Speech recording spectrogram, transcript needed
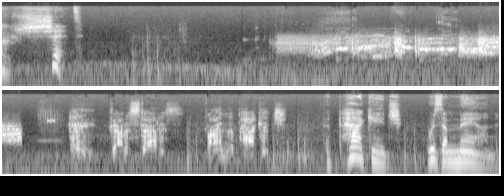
Oh, shit. Status? Find the package? The package was a man.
